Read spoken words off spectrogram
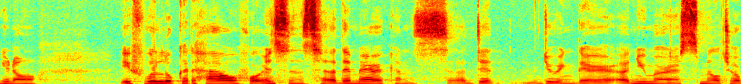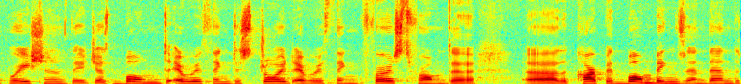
You know, if we look at how, for instance, uh, the Americans uh, did during their uh, numerous military operations, they just bombed everything, destroyed everything first from the, uh, the carpet bombings, and then the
